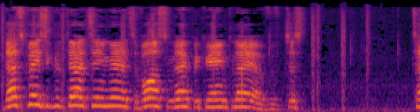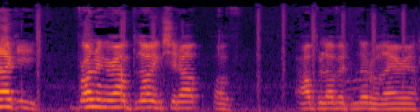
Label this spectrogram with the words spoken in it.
that's basically 13 minutes of awesome epic gameplay of just Turkey running around blowing shit up of our beloved little area.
